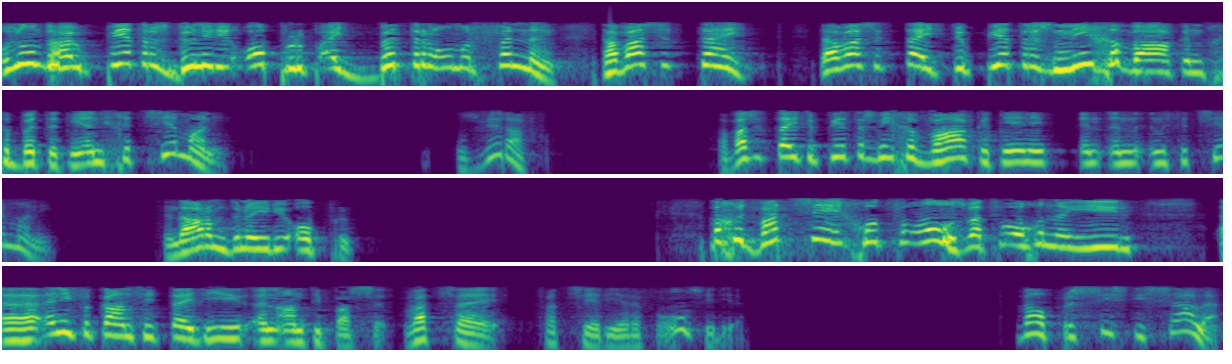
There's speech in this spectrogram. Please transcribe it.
Ons onthou Petrus doen hierdie oproep uit bittere ondervinding. Daar was 'n tyd, daar was 'n tyd toe Petrus nie gewaak en gebid het nie in Getsemane. Ons weet daarvan. Daar was 'n tyd toe Petrus nie gewaak het nie in in in Getsemane. En daarom doen hy hierdie oproep. Maar goed, wat sê God vir ons wat vanoggend nou hier uh in die vakansietyd hier in Antipas sit? Wat sê wat sê die Here vir ons hierdie? Wel presies dieselfde.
